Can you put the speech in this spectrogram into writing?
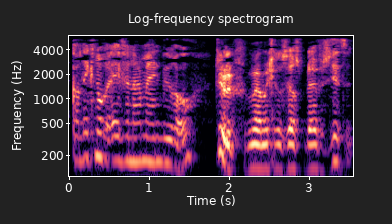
Kan ik nog even naar mijn bureau? Tuurlijk, maar mag je er zelfs blijven zitten.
